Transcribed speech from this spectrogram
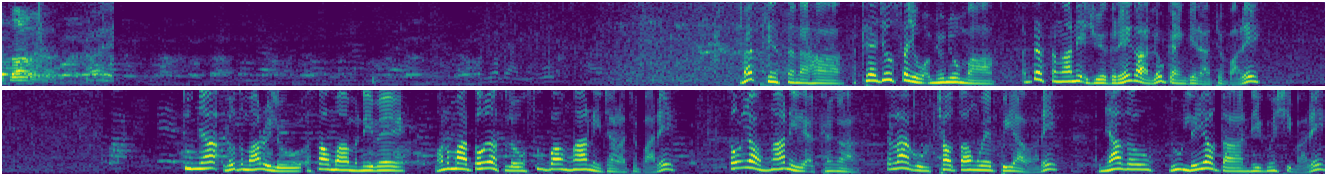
အသွားမယ်နော်မက်ခင်စတန်နာဟာအထည်ချုပ်စက်ရုံအမျိုးမျိုးမှာအသက်15နှစ်အရွယ်ကလေးကလုပ်ကင်ခဲ့တာဖြစ်ပါတယ်။သူများအလုပ်သမားတွေလိုအဆောင်မှာမနေပဲ မောင်နှမ3ယောက်စလုံးစူပေါင်းငှားနေကြတာဖြစ်ပါတယ်။3ယောက်ငှားနေတဲ့အခန်းကတစ်လကို6000ဝဲပေးရပါတယ်။အများဆုံးလူ4ယောက်သာနေခွင့်ရှိပါတယ်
